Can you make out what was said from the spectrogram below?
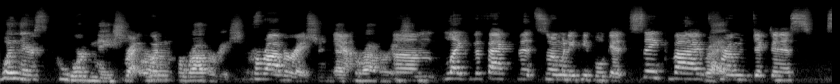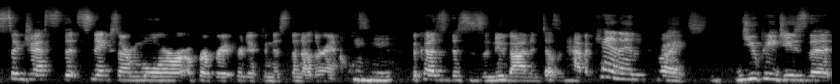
When there's coordination Right, or when- corroboration. corroboration. Yeah, Yeah. corroboration. Um, like the fact that so many people get snake vibe Right. from Dictinus suggests that snakes are more appropriate for Dictinus than other animals. Mhm. Because this is a new god and doesn't have a canon, Right. UPGs that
